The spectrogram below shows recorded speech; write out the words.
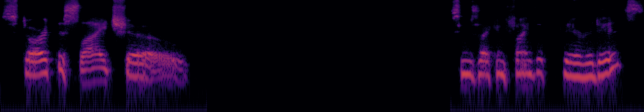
start the slideshow. As soon as I can find it, there it is.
